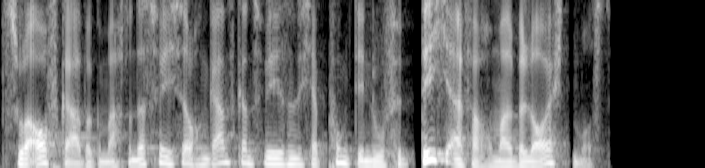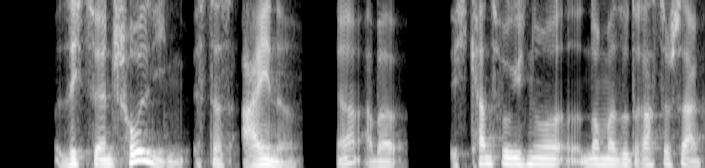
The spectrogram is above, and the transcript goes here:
zur Aufgabe gemacht. Und das finde ich auch ein ganz, ganz wesentlicher Punkt, den du für dich einfach mal beleuchten musst. Sich zu entschuldigen ist das eine. Ja, aber ich kann es wirklich nur nochmal so drastisch sagen.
